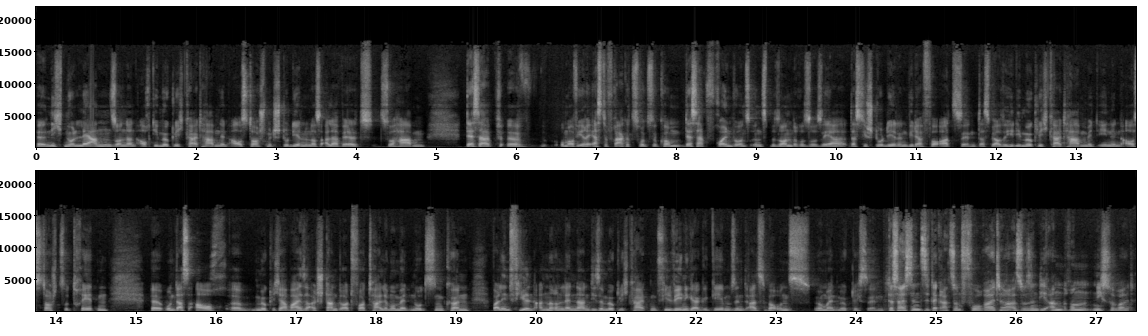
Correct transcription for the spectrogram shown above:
äh, nicht nur lernen, sondern auch die Möglichkeit haben, den Austausch mit Studierenden aus aller Welt zu haben. Deshalb, äh, um auf Ihre erste Frage zurückzukommen, deshalb freuen wir uns insbesondere so sehr, dass die Studierenden wieder vor Ort sind, dass wir also hier die Möglichkeit haben, mit ihnen in Austausch zu treten äh, und das auch äh, möglicherweise als Standortvorteil im Moment nutzen können, weil in vielen anderen Ländern diese Möglichkeiten viel weniger gegeben sind, als bei uns im Moment möglich sind. Das heißt, sind Sie da gerade so ein Vorreiter? Also sind die anderen nicht so weit?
